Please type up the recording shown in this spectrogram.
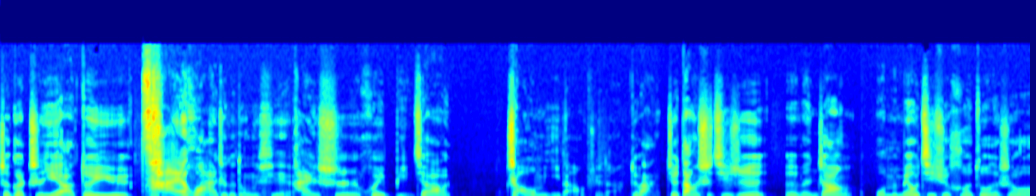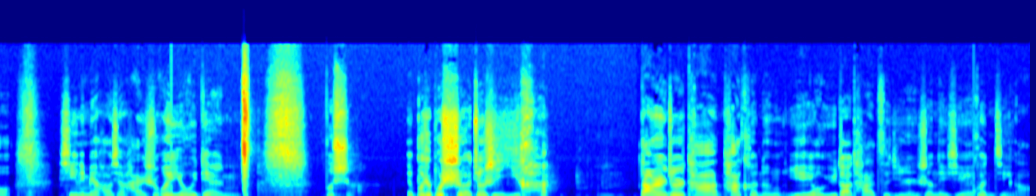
这个职业啊，对于才华这个东西还是会比较着迷吧，我觉得，对吧？就当时其实呃，文章我们没有继续合作的时候。心里面好像还是会有一点不舍，也不是不舍，就是遗憾。嗯，当然就是他，他可能也有遇到他自己人生的一些困境啊。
